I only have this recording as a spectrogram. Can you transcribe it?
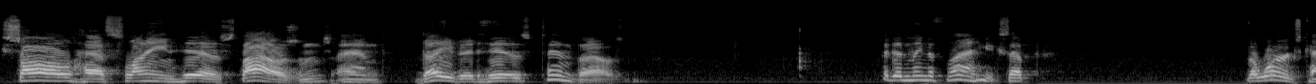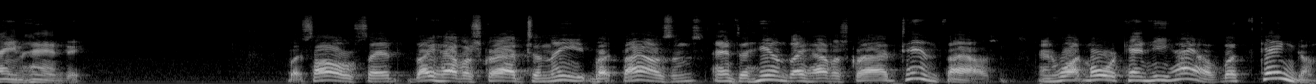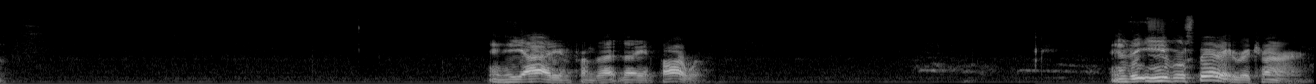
Saul hath slain his thousands, and David his ten thousands. It didn't mean a thing except the words came handy. But Saul said, They have ascribed to me but thousands, and to him they have ascribed ten thousands. And what more can he have but the kingdom? And he eyed him from that day and forward. and the evil spirit returned.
